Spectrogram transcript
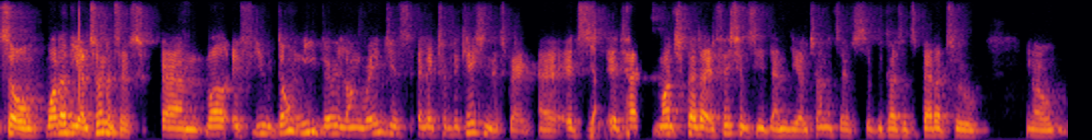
So what are the alternatives? Um, well, if you don't need very long ranges, electrification is great. Uh, it's yeah. It has much better efficiency than the alternatives because it's better to you know,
